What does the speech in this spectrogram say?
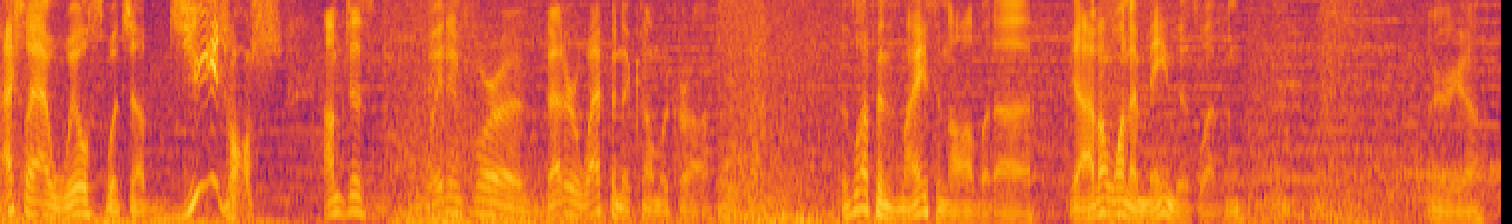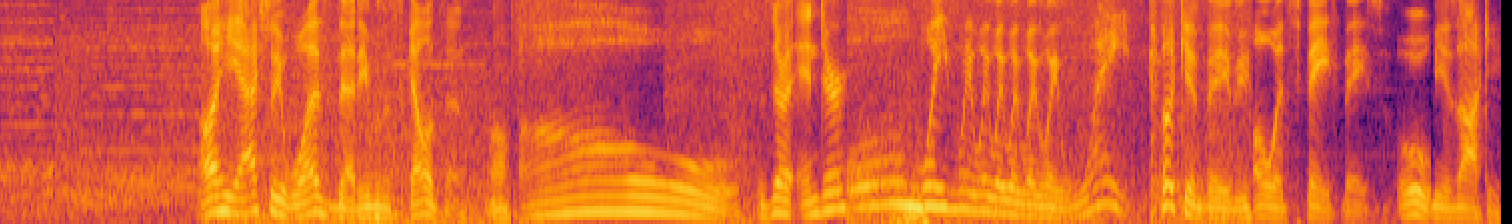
Actually, I will switch up. Jesus! I'm just waiting for a better weapon to come across. This weapon's nice and all, but uh, yeah, I don't want to main this weapon. There we go. Oh, he actually was dead. He was a skeleton. Well, oh, is there an ender? Oh, wait, wait, wait, wait, wait, wait, wait, wait. Cooking, baby. Oh, it's faith base. Oh, Miyazaki.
